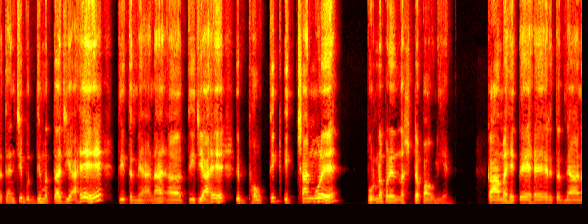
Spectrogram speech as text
तर त्यांची बुद्धिमत्ता जी आहे ती ज्ञाना ती जी आहे ती भौतिक इच्छांमुळे पूर्णपणे नष्ट पावली आहे. काम हे ते हे ऋत ज्ञान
